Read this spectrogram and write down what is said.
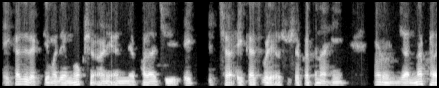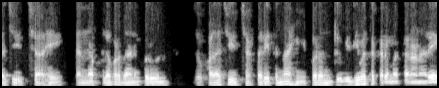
एकाच व्यक्तीमध्ये मोक्ष आणि अन्य फळाची एक इच्छा एकाच वेळी असू शकत नाही. म्हणून ज्यांना फळाची इच्छा आहे, त्यांना फल प्रदान करून, जो फळाची इच्छा करीत नाही, परंतु विधिवत कर्म करणारे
